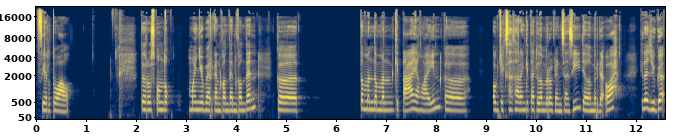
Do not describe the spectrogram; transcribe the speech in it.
virtual. Terus untuk menyebarkan konten-konten ke teman-teman kita yang lain ke objek sasaran kita dalam berorganisasi, dalam berdakwah, kita juga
